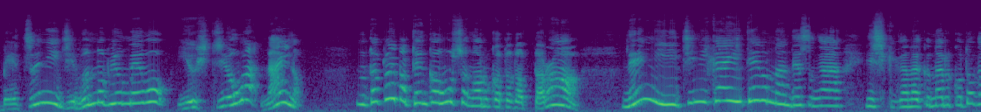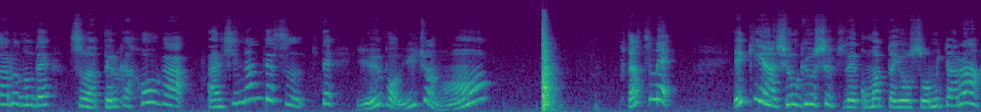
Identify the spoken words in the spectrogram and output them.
別に自分の病名を言う必要はないの。例えば転換発作がある方だったら年に12回程度なんですが意識がなくなることがあるので座ってる方が安心なんですって言えばいいじゃない。2つ目。駅や商業施設で困った様子を見たら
